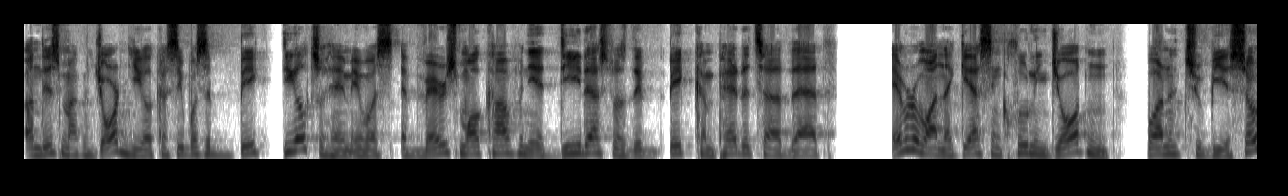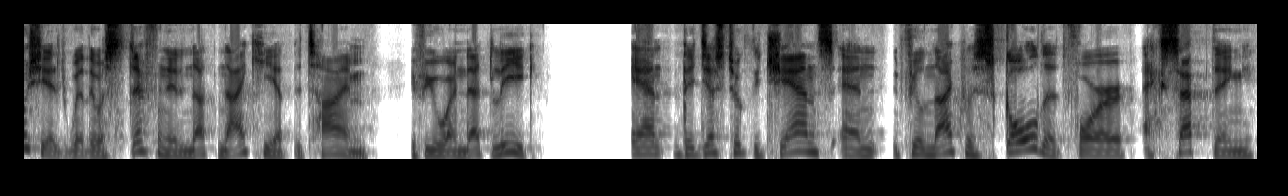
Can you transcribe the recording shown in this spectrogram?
on this Michael Jordan deal because it was a big deal to him. It was a very small company. Adidas was the big competitor that everyone, I guess, including Jordan, wanted to be associated with. It was definitely not Nike at the time if you were in that league. And they just took the chance, and Phil Knight was scolded for accepting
